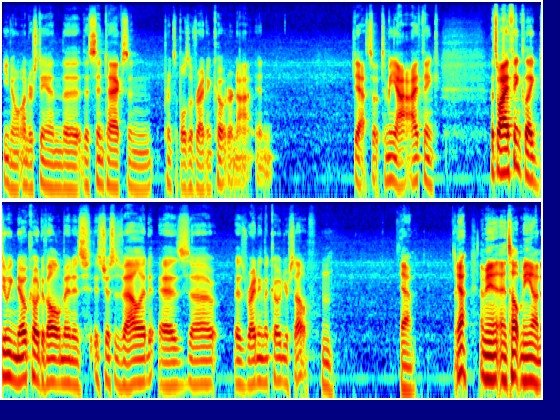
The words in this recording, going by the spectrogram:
you know understand the the syntax and principles of writing code or not and yeah so to me i, I think that's why i think like doing no code development is is just as valid as uh, as writing the code yourself Yeah. Yeah. I mean, it's helped me on,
